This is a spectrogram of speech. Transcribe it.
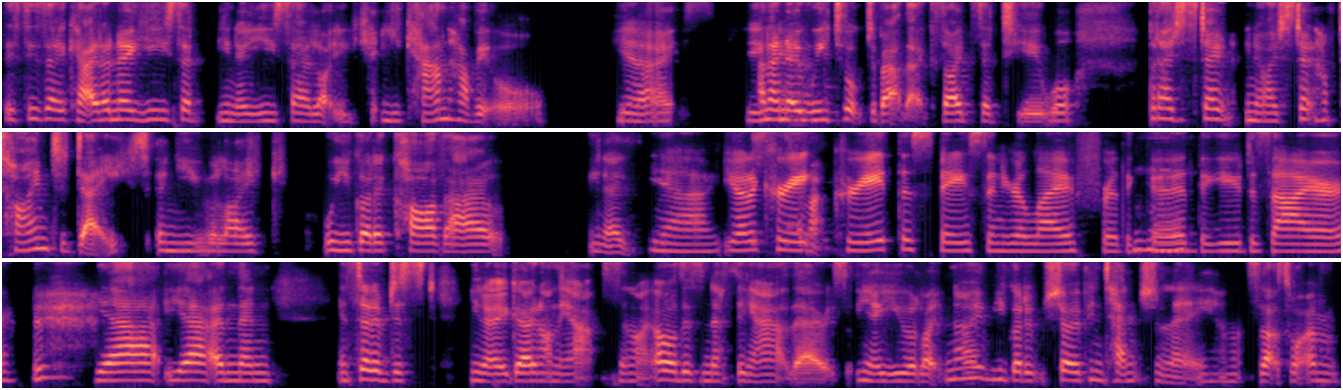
this is okay. And I know you said you know you say like you, you can have it all. You yeah. know, you and can. I know we talked about that because I'd said to you, well, but I just don't, you know, I just don't have time to date. And you were like, well, you got to carve out, you know. Yeah, you got to create create the space in your life for the mm-hmm. good that you desire. yeah, yeah, and then instead of just you know going on the apps and like, oh, there's nothing out there. It's you know, you were like, no, you got to show up intentionally, and that's that's what I'm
